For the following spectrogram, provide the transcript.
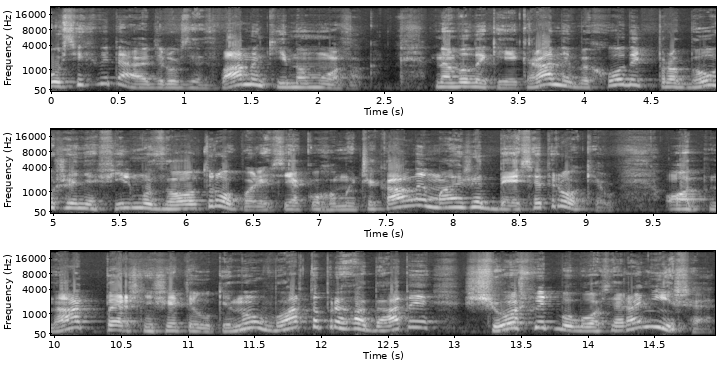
Усіх вітаю, друзі! З вами Кіномозок. На великі екрани виходить продовження фільму Зоотрополіс, якого ми чекали майже 10 років. Однак, перш ніж йти у кіно, варто пригадати, що ж відбулося раніше.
